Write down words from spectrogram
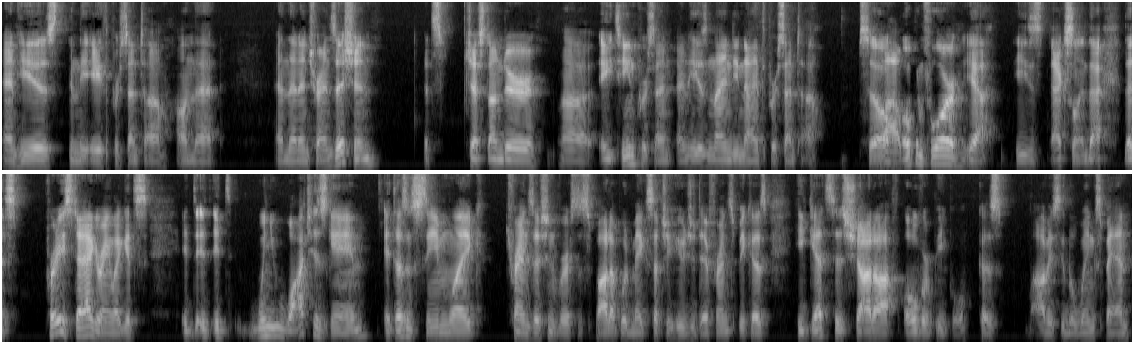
and he is in the eighth percentile on that. And then in transition, it's just under uh, 18%, and he is 99th percentile. So wow. open floor, yeah, he's excellent. That that's pretty staggering. Like it's it, it, it when you watch his game, it doesn't seem like transition versus spot up would make such a huge difference because he gets his shot off over people because obviously the wingspan.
